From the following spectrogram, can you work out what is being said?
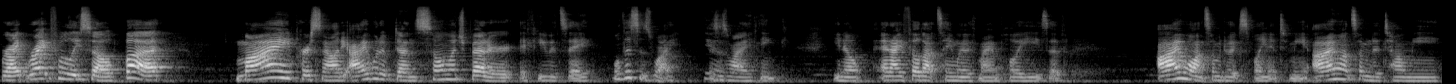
Right? Rightfully so. But my personality, I would have done so much better if he would say, "Well, this is why. Yeah. This is why I think." You know, and I feel that same way with my employees of I want someone to explain it to me. I want someone to tell me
